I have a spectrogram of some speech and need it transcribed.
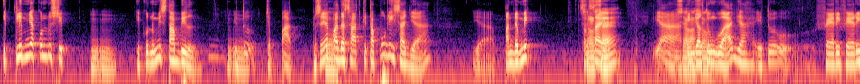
iklimnya kondusif, Mm-mm. ekonomi stabil, itu cepat. Misalnya pada saat kita pulih saja, ya pandemik selesai, Selesai. ya Bisa tinggal langsung. tunggu aja. Itu ferry-ferry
